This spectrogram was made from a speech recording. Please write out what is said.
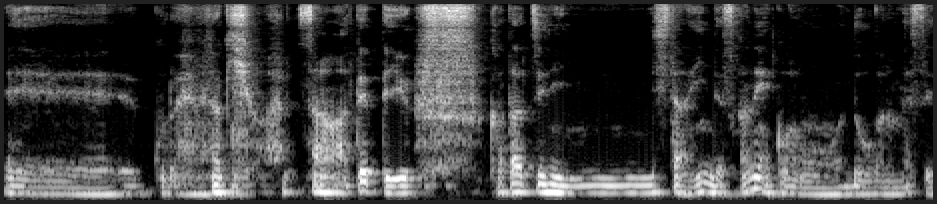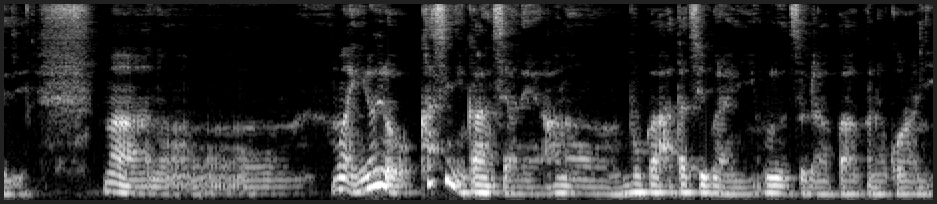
えー、黒闇の清原さん当てっていう形にしたらいいんですかね、この動画のメッセージ。まあ、あの、まあ、いろいろ歌詞に関してはね、あの、僕は二十歳ぐらいにフルーツラーパークの頃に、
